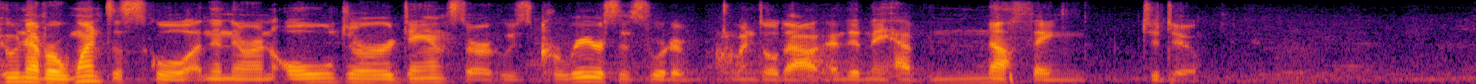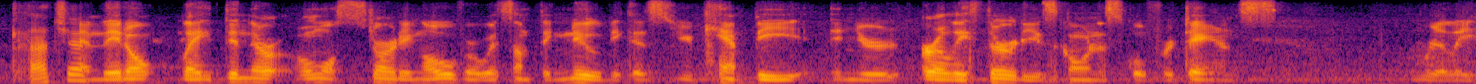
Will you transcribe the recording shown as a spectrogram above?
who never went to school and then they're an older dancer whose careers have sort of dwindled out and then they have nothing to do. gotcha and they don't like then they're almost starting over with something new because you can't be in your early 30s going to school for dance really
